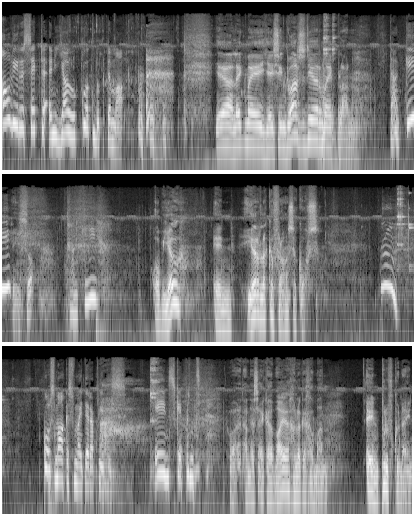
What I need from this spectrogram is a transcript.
al die resepte in jou kookboek te maak. Ja, lyk my jy sien dwars deur my plan. Dankie. Hierso. Dankie. Op jou en heerlike Franse kos. Kos maak is vir my terapeuties. En skepend. Wel, dan is ek 'n baie gelukkige man. En proefkonyn.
